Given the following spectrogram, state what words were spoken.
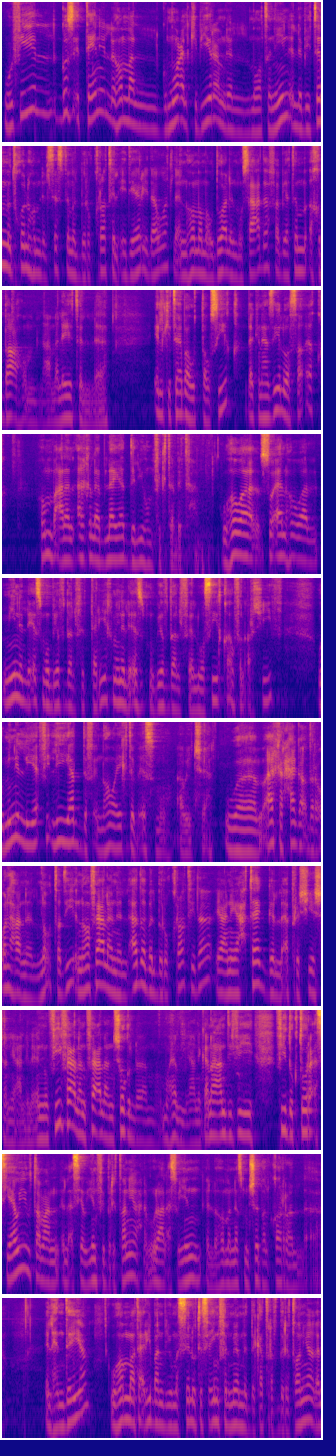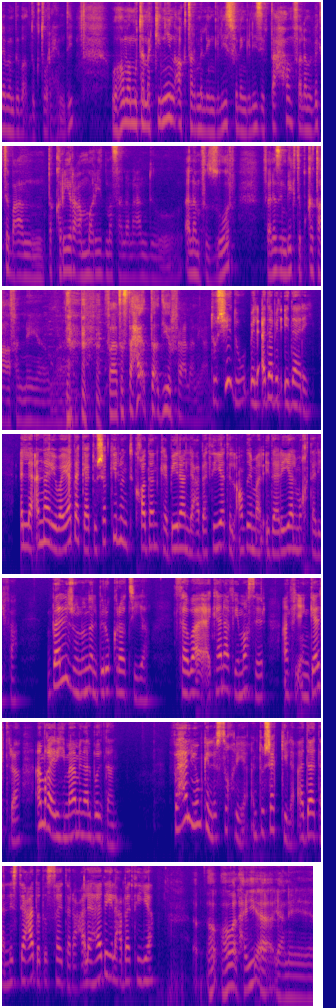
وفي الجزء الثاني اللي هم الجموع الكبيرة من المواطنين اللي بيتم دخولهم للسيستم البيروقراطي الإداري دوت لأن هم موضوع للمساعدة فبيتم إخضاعهم لعملية الكتابة والتوثيق لكن هذه الوثائق هم على الأغلب لا يد ليهم في كتابتها. وهو سؤال هو مين اللي اسمه بيفضل في التاريخ؟ مين اللي اسمه بيفضل في الوثيقة أو في الأرشيف؟ ومين اللي ليه يد في إن هو يكتب اسمه أو يتشال؟ وآخر حاجة أقدر أقولها عن النقطة دي إن هو فعلا الأدب البيروقراطي ده يعني يحتاج الابريشيشن يعني لأنه في فعلا فعلا شغل مهم يعني. كان عندي في في دكتور آسيوي وطبعا الآسيويين في بريطانيا إحنا بنقول على الآسيويين اللي هم الناس من شبه القارة الهندية. وهم تقريبا بيمثلوا 90% من الدكاترة في بريطانيا غالبا بيبقى الدكتور هندي. وهم متمكنين أكتر من الإنجليز في الإنجليزي بتاعهم فلما بيكتب عن تقرير عن مريض مثلا عنده ألم في الزور فلازم بيكتب قطعة فنية. فتستحق التقدير فعلا يعني. تشيد بالأدب الإداري إلا أن روايتك تشكل انتقادا كبيرا لعبثية الأنظمة الإدارية المختلفة. بل جنون البيروقراطية سواء كان في مصر أم في إنجلترا أم غيرهما من البلدان. فهل يمكن للسخرية أن تشكل أداة لاستعادة السيطرة على هذه العبثية؟ هو الحقيقة يعني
